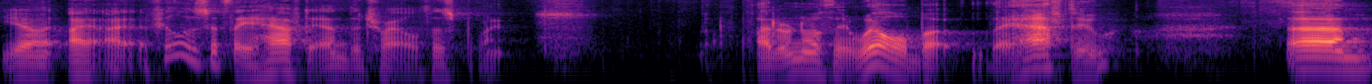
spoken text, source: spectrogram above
You know, I, I feel as if they have to end the trial at this point. I don't know if they will, but they have to. Um,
